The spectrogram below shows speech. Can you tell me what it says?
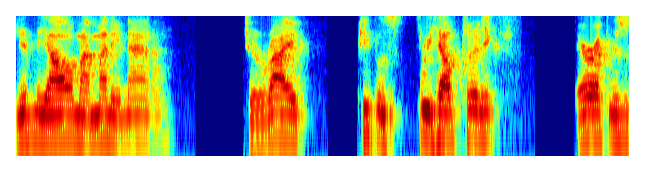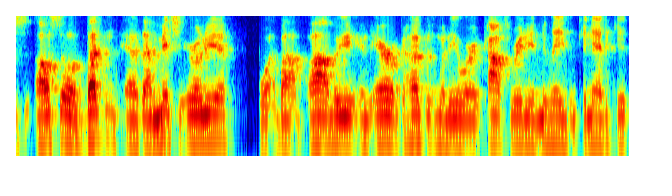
give me all my money now. To the right, people's free health clinics. Eric, this is also a button, as I mentioned earlier, about Bobby and Ericka Huggins when they were incarcerated in New Haven, Connecticut.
